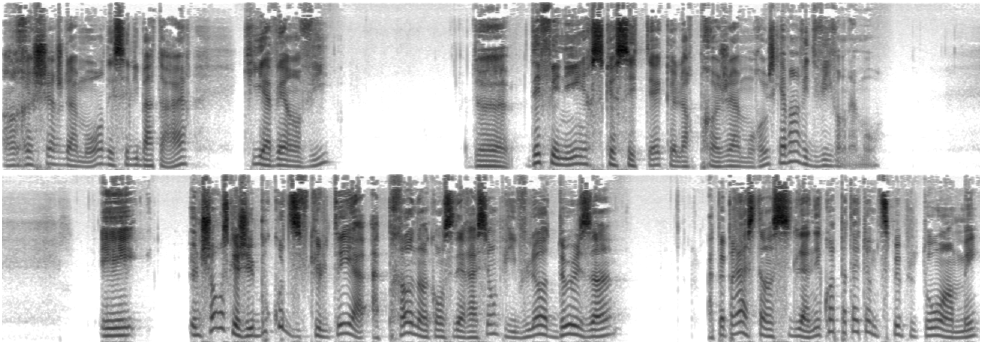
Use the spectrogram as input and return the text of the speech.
en recherche d'amour, des célibataires qui avaient envie de définir ce que c'était que leur projet amoureux, ce qui avaient envie de vivre en amour. Et une chose que j'ai beaucoup de difficulté à, prendre en considération, puis là, deux ans, à peu près à ce temps-ci de l'année, quoi, peut-être un petit peu plus tôt, en mai,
